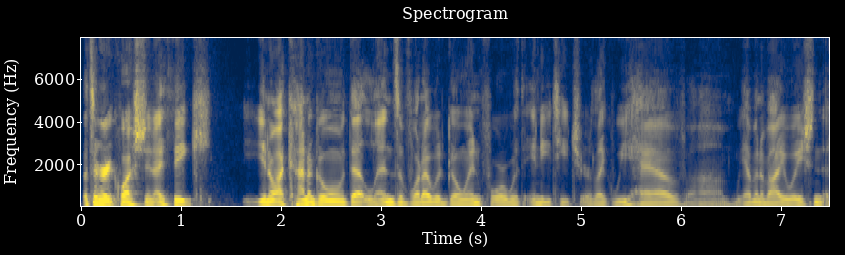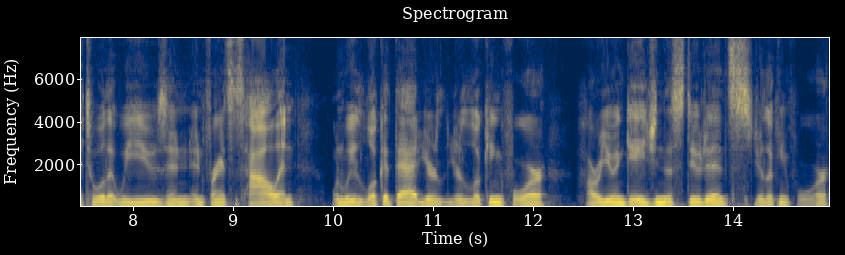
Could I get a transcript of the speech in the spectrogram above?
That's a great question. I think you know I kind of go in with that lens of what I would go in for with any teacher. Like we have um, we have an evaluation a tool that we use in in Francis Howell, and when we look at that, you're you're looking for how are you engaging the students. You're looking for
